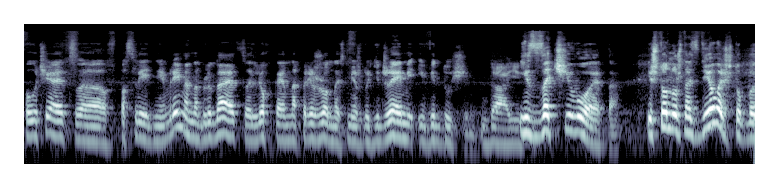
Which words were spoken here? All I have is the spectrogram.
получается в последнее время наблюдается легкая напряженность между диджеями и ведущими. Да, есть. Из-за чего это? И что нужно сделать, чтобы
